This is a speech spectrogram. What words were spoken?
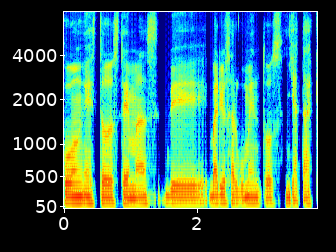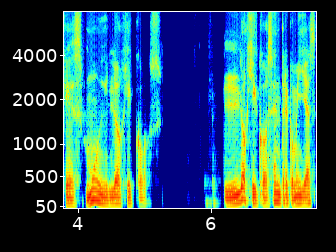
con estos temas de varios argumentos y ataques muy lógicos, lógicos entre comillas,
